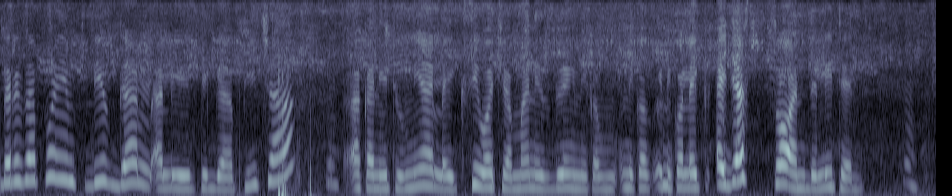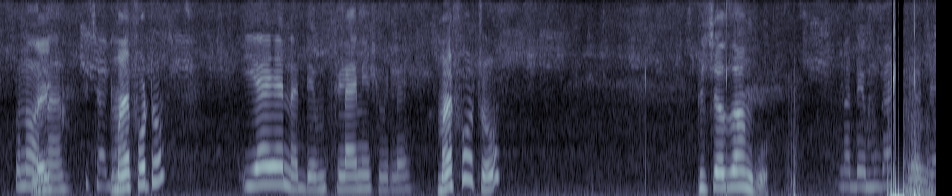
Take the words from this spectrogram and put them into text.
there is a point this girl alipiga picha akanitumia like see what your man is doing niko, niko, niko like i just saw and deleted. Unaona? Like my photo? Yeye na dem fulani shule. My photo? Picha zangu? Na dem gani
